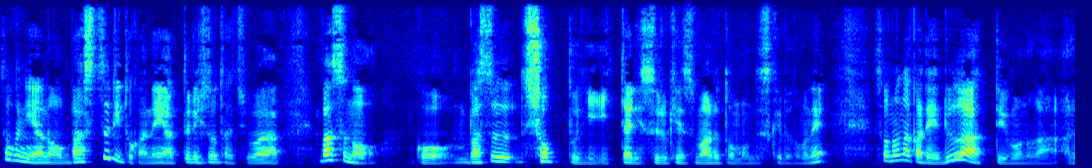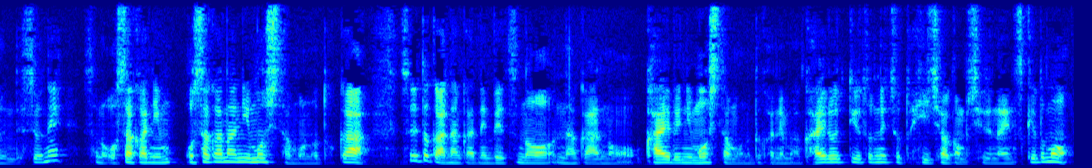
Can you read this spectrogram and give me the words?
特にあの、バス釣りとかね、やってる人たちは、バスのこう、バスショップに行ったりするケースもあると思うんですけれどもね、その中でルアーっていうものがあるんですよね。そのお魚に、お魚に模したものとか、それとかなんかね、別の、なんかあの、カエルに模したものとかね、まあカエルっていうとね、ちょっと引いちゃうかもしれないんですけども、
